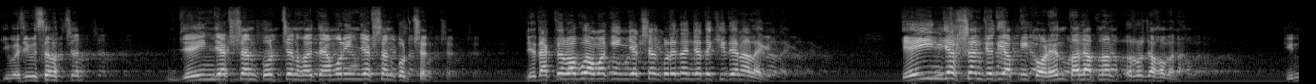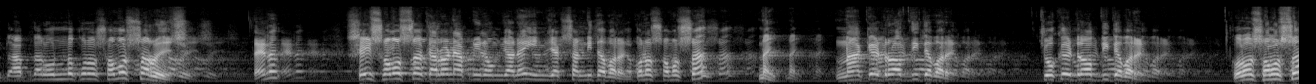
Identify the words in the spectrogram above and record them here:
কি বলছি, বুঝতে পারছেন? যে ইনজেকশন করছেন, হয়তো এমন ইনজেকশন করছেন, যে ডাক্তার বাবু আমাকে ইনজেকশন করে দেন যাতে খিদে না লাগে। এই ইনজেকশন যদি আপনি করেন, তাহলে আপনার রোজা হবে না। কিন্তু আপনার অন্য কোনো সমস্যা রয়েছে, তাই না? সেই সমস্যার কারণে আপনি রমজানে ইনজেকশন নিতে পারেন, কোনো সমস্যা নাই। নাকে ড্রপ দিতে পারেন, চোখে ড্রপ দিতে পারেন, কোনো সমস্যা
